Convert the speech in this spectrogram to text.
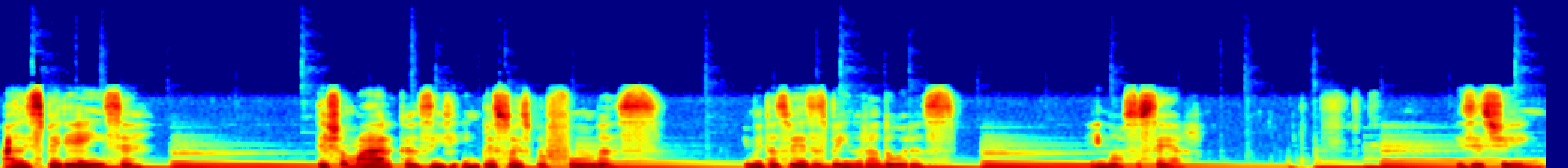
A experiência deixa marcas e impressões profundas e muitas vezes bem duradouras em nosso ser. Existem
